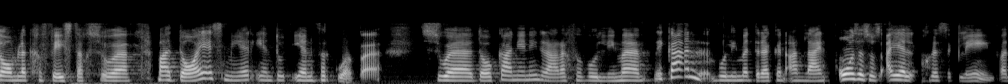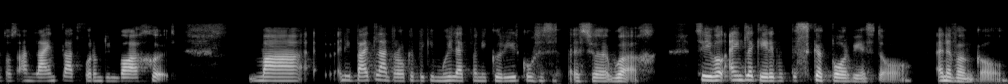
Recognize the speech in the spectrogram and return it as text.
taamlik gevestig. So maar daai is meer 1 tot 1 verkope. So daar kan jy nie regtig vir volume, jy kan volume druk in aanlyn. Ons is ons eie grootste kliënt want ons aanlyn platform doen baie goed. Maar in die buiteland raak dit 'n bietjie moeilik want die koerierkoste is, is so hoog. So jy wil eintlik hê dit moet beskikbaar wees daar in 'n winkel.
